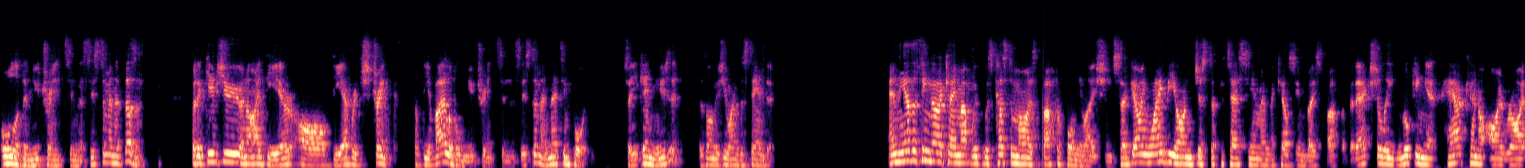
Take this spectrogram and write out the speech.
all of the nutrients in the system, and it doesn't. But it gives you an idea of the average strength of the available nutrients in the system, and that's important. So you can use it as long as you understand it. And the other thing that I came up with was customized buffer formulation. So going way beyond just the potassium and the calcium based buffer, but actually looking at how can I write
